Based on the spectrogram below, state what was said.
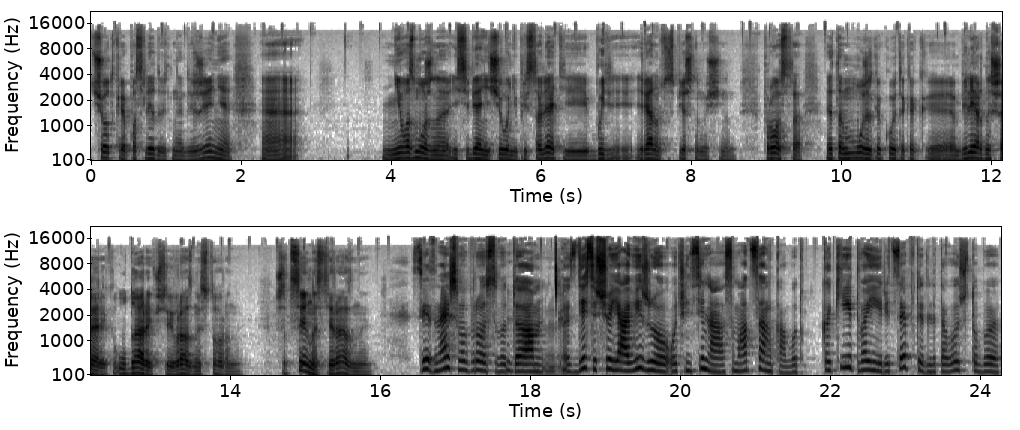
четкое последовательное движение. Э, невозможно из себя ничего не представлять и быть рядом с успешным мужчиной. Просто это может какой-то как э, бильярдный шарик, удары все и в разные стороны. Что ценности разные. Свет, знаешь, вопрос. Вот а, здесь еще я вижу очень сильно самооценка. Вот какие твои рецепты для того, чтобы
